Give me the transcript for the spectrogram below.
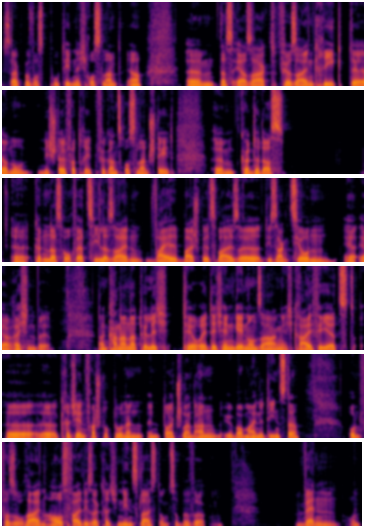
ich sage bewusst Putin, nicht Russland, ja, ähm, dass er sagt, für seinen Krieg, der ja nun nicht stellvertretend für ganz Russland steht, ähm, könnte das äh, können das Hochwertziele sein, weil beispielsweise die Sanktionen er, er rächen will. Dann kann er natürlich theoretisch hingehen und sagen, ich greife jetzt äh, äh, kritische Infrastrukturen in, in Deutschland an über meine Dienste und versuche einen Ausfall dieser kritischen Dienstleistung zu bewirken wenn, und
